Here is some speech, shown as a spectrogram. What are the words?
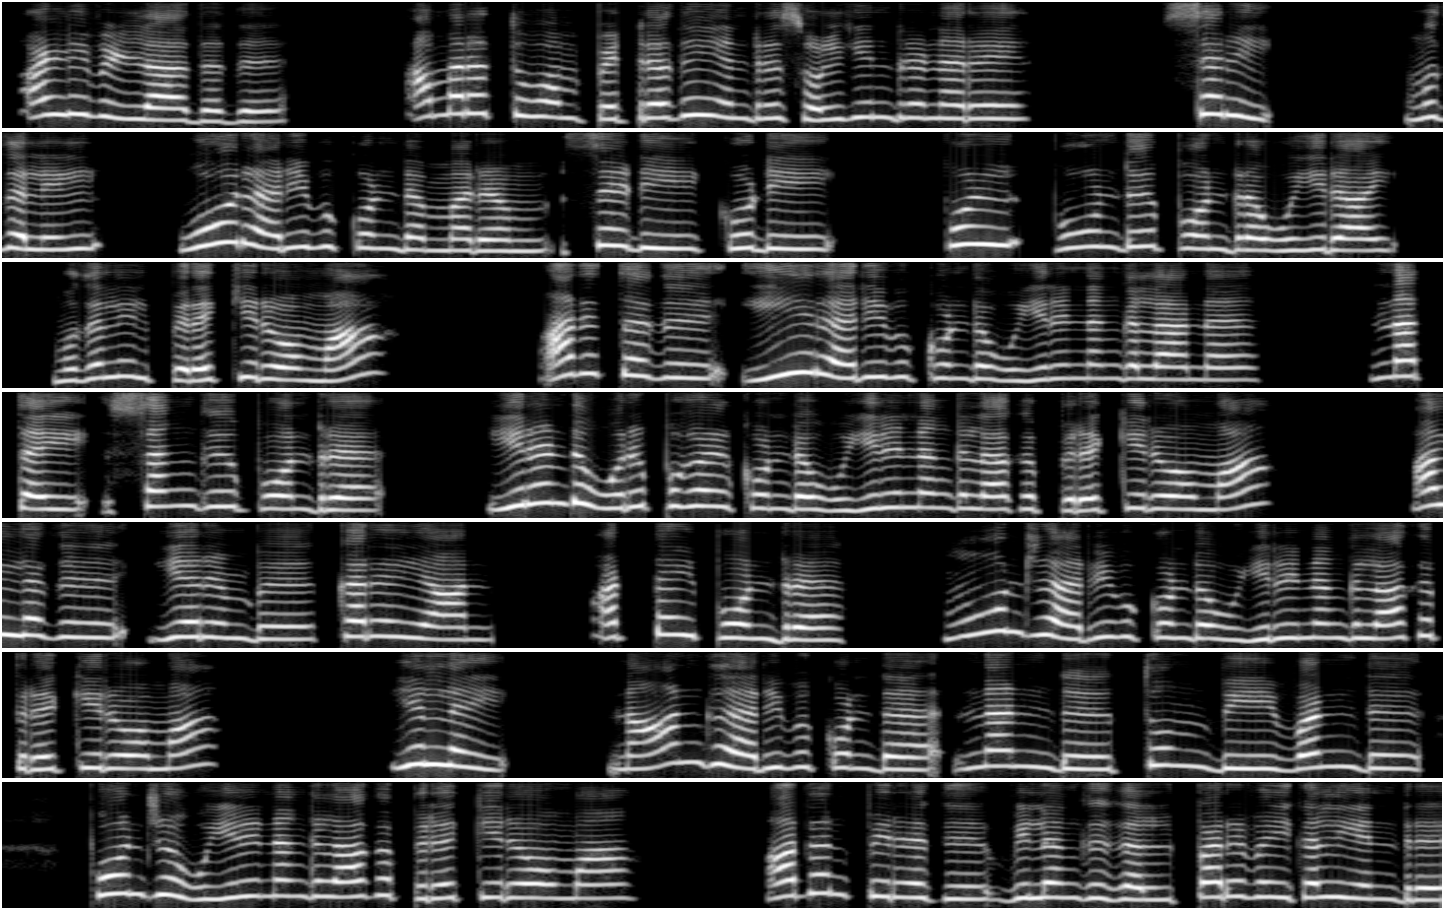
அழிவில்லாதது. அமரத்துவம் பெற்றது என்று சொல்கின்றனரே. சரி முதலில் ஓர் அறிவு கொண்ட மரம் செடி கொடி புல் பூண்டு போன்ற உயிராய் முதலில் பிறக்கிறோமா? அடுத்தது ஈர் அறிவு கொண்ட உயிரினங்களான நத்தை சங்கு போன்ற இரண்டு உறுப்புகள் கொண்ட உயிரினங்களாக பிறக்கிறோமா? அல்லது எறும்பு கரையான் அட்டை போன்ற மூன்று அறிவு கொண்ட உயிரினங்களாக பிறக்கிறோமா? இல்லை நான்கு அறிவு கொண்ட நண்டு தும்பி வண்டு போன்ற உயிரினங்களாக பிறக்கிறோமா? அதன் பிறகு விலங்குகள் பறவைகள் என்று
